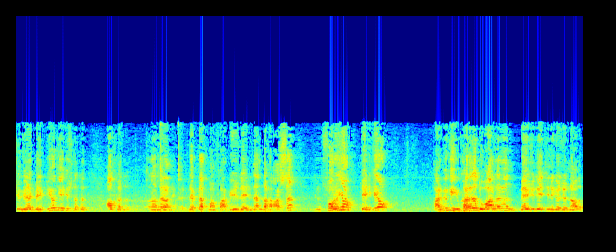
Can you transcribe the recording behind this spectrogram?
Çünkü yönetmelik diyor ki üst katın alt katı nazaran deplasman farkı yüzde elliden daha azsa sorun yok, tehlike yok. Halbuki yukarıda duvarların mevcudiyetini göz önüne alıp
